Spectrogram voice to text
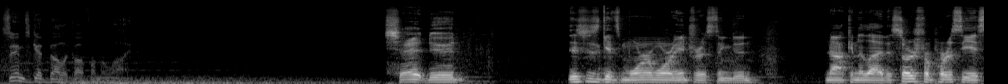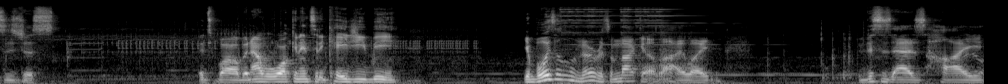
Sims, get Belikov on the line. Shit, dude. This just gets more and more interesting, dude. Not gonna lie, the search for Perseus is just... It's wild, but now we're walking into the KGB. Your boy's a little nervous, I'm not gonna lie, like... This is as high...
